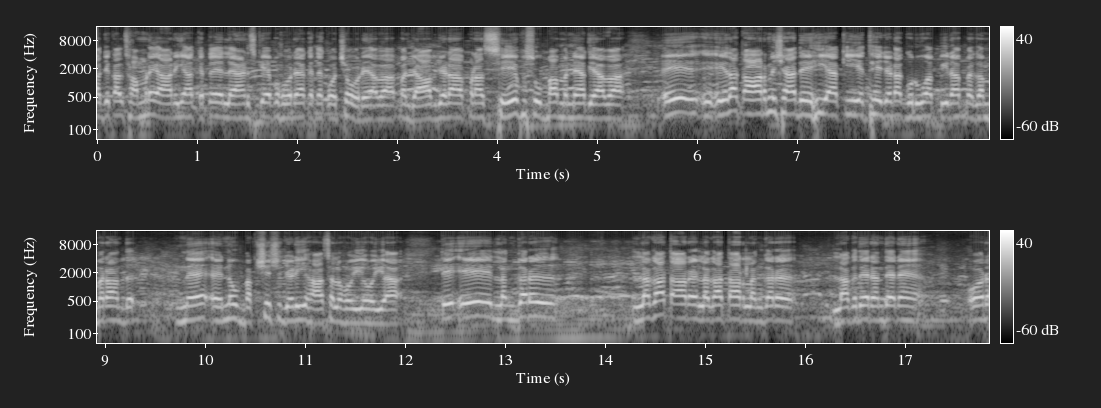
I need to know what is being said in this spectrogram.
ਅੱਜ ਕੱਲ ਸਾਹਮਣੇ ਆ ਰਹੀਆਂ, ਕਿਤੇ ਲੈਂਡਸਕੇਪ ਹੋ ਰਿਹਾ, ਕਿਤੇ ਕੁਝ ਹੋ ਰਿਹਾ ਵਾ, ਪੰਜਾਬ ਜਿਹੜਾ ਆਪਣਾ ਸੇਫ ਸੂਬਾ ਮੰਨਿਆ ਗਿਆ ਵਾ, ਇਹ, ਇਹਦਾ ਕਾਰਨ ਸ਼ਾਇਦ ਇਹੀ ਆ ਕਿ ਇੱਥੇ ਜਿਹੜਾ ਗੁਰੂਆਂ ਪੀਰਾਂ ਪੈਗੰਬਰਾਂ ਦ- ਨੇ ਇਹਨੂੰ ਬਖਸ਼ਿਸ਼ ਜਿਹੜੀ ਹਾਸਲ ਹੋਈ ਹੋਈ ਆ, ਤੇ ਇਹ ਲੰਗਰ ਲਗਾਤਾਰ ਲਗਾਤਾਰ ਲੰਗਰ ਲੱਗਦੇ ਰਹਿੰਦੇ ਨੇ ਔਰ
